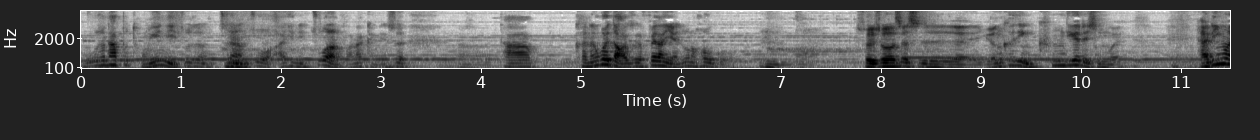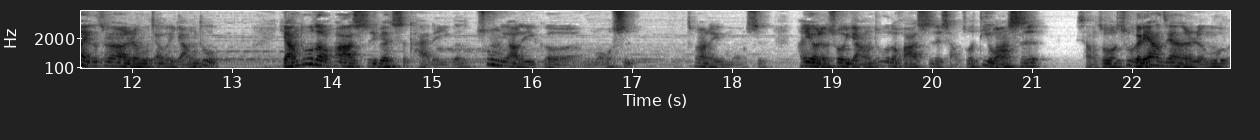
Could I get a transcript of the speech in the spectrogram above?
如果说他不同意你做这种这样做，而且你做了的话，那肯定是，呃，他可能会导致非常严重的后果。嗯啊，所以说这是袁克定坑爹的行为。还有另外一个重要人物叫做杨度，杨度的话是袁世凯的一个重要的一个谋士，重要的一个谋士。还有人说杨度的话是想做帝王师，想做诸葛亮这样的人物，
